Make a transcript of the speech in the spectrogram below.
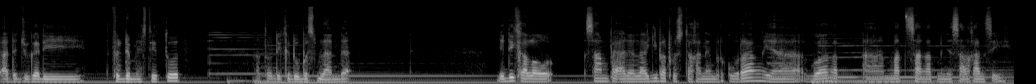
ada juga di Freedom Institute atau di Kedubes Belanda. Jadi kalau sampai ada lagi perpustakaan yang berkurang ya gue amat sangat menyesalkan sih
